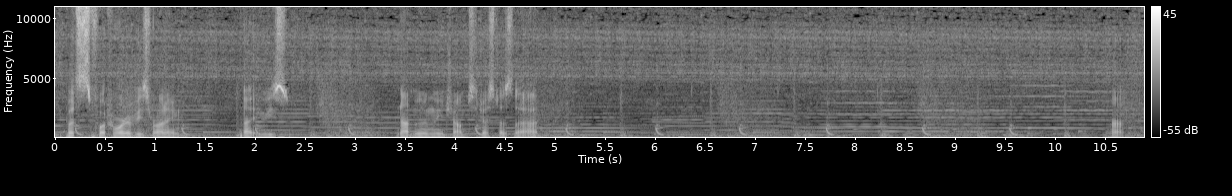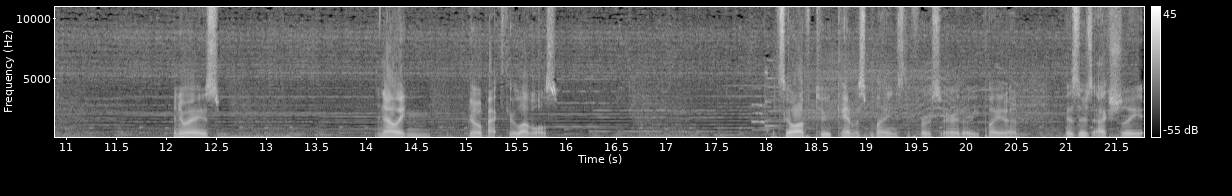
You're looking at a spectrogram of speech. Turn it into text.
He puts his foot forward if he's running, but if he's not moving when he jumps, he just does that. Huh. Anyways, now we can go back through levels. Let's go off to Canvas Plains, the first area that we played in. Because there's actually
